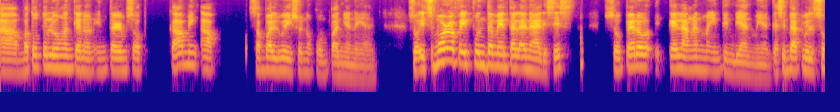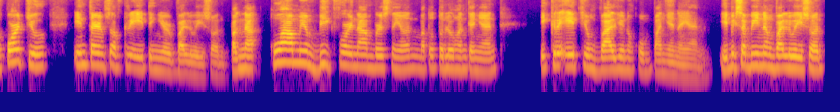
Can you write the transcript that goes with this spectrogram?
uh, matutulungan ka nun in terms of coming up sa valuation ng kumpanya na 'yan. So it's more of a fundamental analysis. So pero kailangan maintindihan mo 'yan kasi that will support you in terms of creating your valuation. Pag nakuha mo yung big four numbers na 'yon, matutulungan ka niyan i-create yung value ng kumpanya na 'yan. Ibig sabihin ng valuation,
